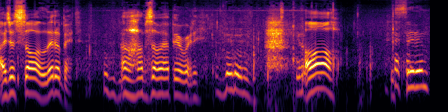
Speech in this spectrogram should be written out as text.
I just saw a little bit. Oh, I'm so happy already. Oh, you see them?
